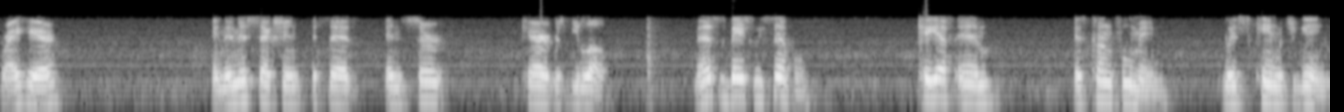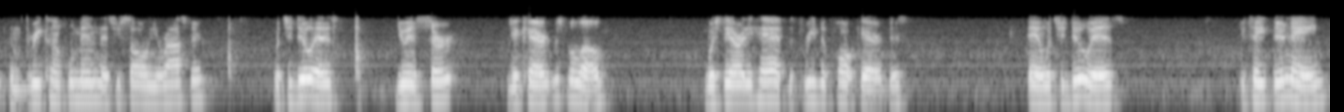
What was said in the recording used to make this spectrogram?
right here. And in this section, it says insert characters below. Now, this is basically simple. KFM is Kung Fu Man, which came with your game. Them three Kung Fu Men that you saw on your roster. What you do is you insert your characters below, which they already have the three default characters. And what you do is you take their name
